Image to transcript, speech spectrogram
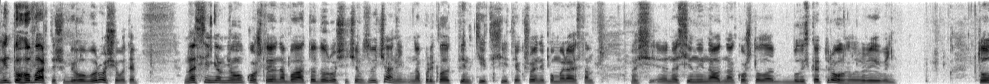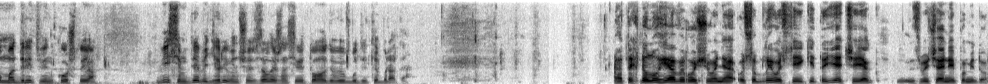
Він того вартий, щоб його вирощувати. Насіння в нього коштує набагато дорожче, ніж звичайний. Наприклад, Пінкіт Хіт, якщо я не помиляюсь, там насінина одна коштувала близько 3 гривень, то Мадрид він коштує 8-9 гривень, щось в залежності від того, де ви будете брати. А технологія вирощування особливості, які то є, чи як звичайний помідор?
